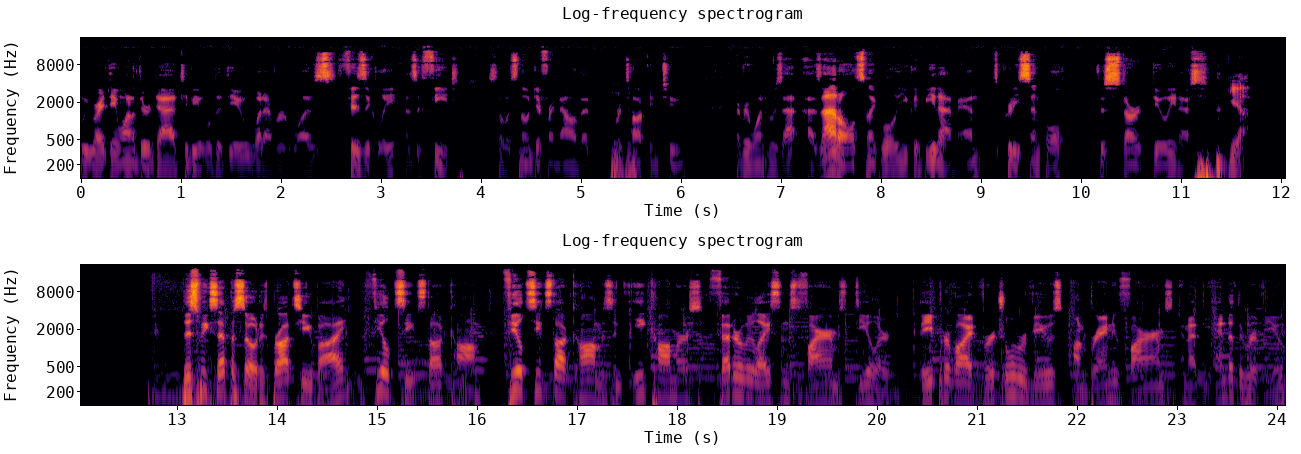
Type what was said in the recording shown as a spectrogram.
right? They wanted their dad to be able to do whatever it was physically as a feat. So it's no different now that we're Mhm. talking to everyone who's a- as adults. Like, well, you could be that man. It's pretty simple. Just start doing it. Yeah. This week's episode is brought to you by FieldSeats.com. FieldSeats.com is an e commerce, federally licensed firearms dealer. They provide virtual reviews on brand new firearms, and at the end of the review,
